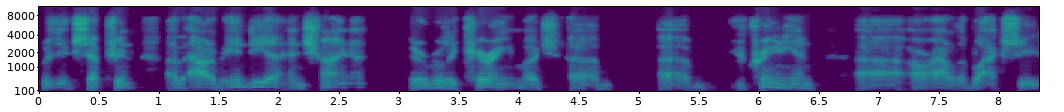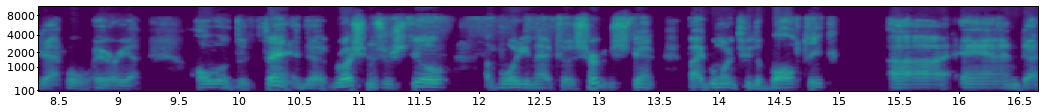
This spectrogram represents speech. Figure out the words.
with the exception of out of India and China, that are really carrying much um Ukrainian uh, or out of the Black Sea, that whole area. Although the, th- the Russians are still avoiding that to a certain extent by going through the Baltic. Uh, and uh,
